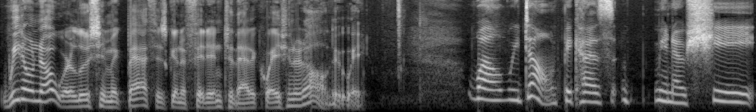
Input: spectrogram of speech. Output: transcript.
We don't know where Lucy McBath is going to fit into that equation at all, do we? Well, we don't because, you know, she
